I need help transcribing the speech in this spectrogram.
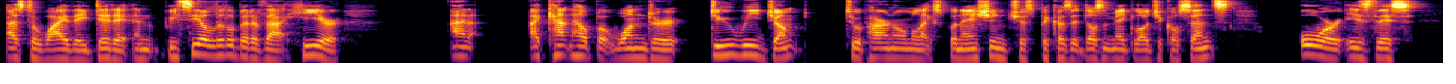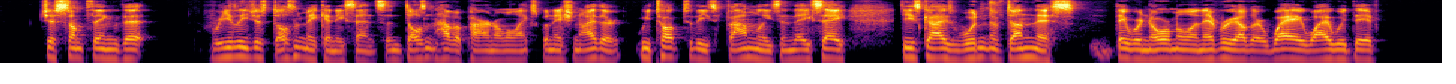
as to why they did it. And we see a little bit of that here. And I can't help but wonder do we jump to a paranormal explanation just because it doesn't make logical sense? Or is this just something that really just doesn't make any sense and doesn't have a paranormal explanation either? We talk to these families and they say these guys wouldn't have done this. They were normal in every other way. Why would they have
